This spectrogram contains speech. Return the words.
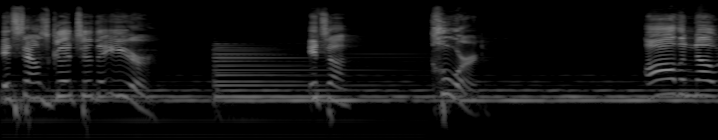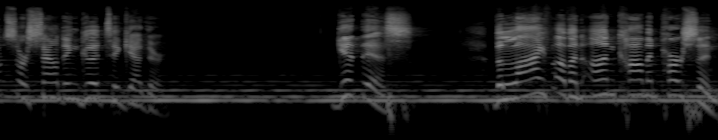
It sounds good to the ear. It's a chord. All the notes are sounding good together. Get this the life of an uncommon person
